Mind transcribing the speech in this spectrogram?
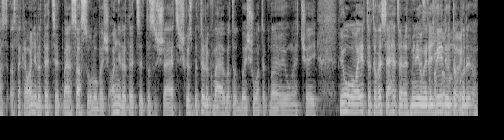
Az, az nekem annyira tetszett, már Sassuolóban is annyira tetszett az a srác, és közben török válogatottban is voltak nagyon jó meccsei. Jó, ha érted, ha veszel 75 millióért egy védőt, mondani. akkor,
